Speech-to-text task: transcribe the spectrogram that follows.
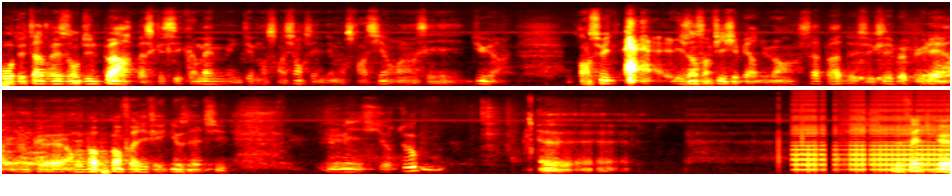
Pour de tas de raisons. D'une part, parce que c'est quand même une démonstration, c'est une démonstration, hein, c'est dur. Ensuite, les gens s'en fichent éperdument. Ça n'a pas de succès populaire. Donc, on ne voit pas pourquoi on ferait des fake news là-dessus. Mais surtout, le fait que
